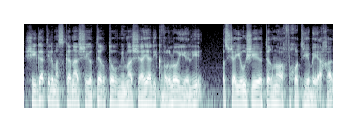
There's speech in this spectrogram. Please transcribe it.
שהגעתי למסקנה שיותר טוב ממה שהיה לי כבר לא יהיה לי, אז שהייאוש יהיה יותר נוח, לפחות יהיה ביחד.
